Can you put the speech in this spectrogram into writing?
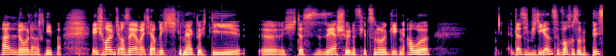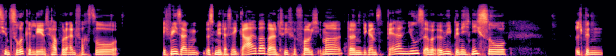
Hallo, Lars Nieper. Ich freue mich auch sehr, weil ich habe richtig gemerkt durch die, äh, durch das sehr schöne 4 zu 0 gegen Aue, dass ich mich die ganze Woche so ein bisschen zurückgelehnt habe und einfach so, ich will nicht sagen, dass mir das egal war, weil natürlich verfolge ich immer dann die ganzen Bäder-News, aber irgendwie bin ich nicht so, ich bin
